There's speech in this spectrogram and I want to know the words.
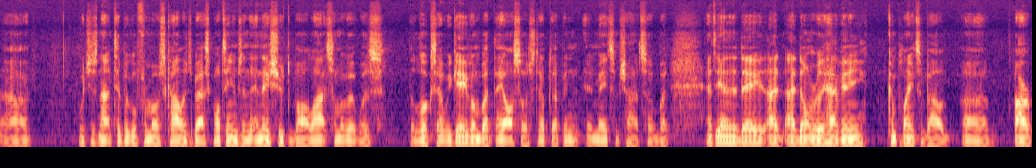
uh, which is not typical for most college basketball teams, and, and they shoot the ball a lot. Some of it was the looks that we gave them, but they also stepped up and, and made some shots. So, but at the end of the day, I, I don't really have any complaints about uh, our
